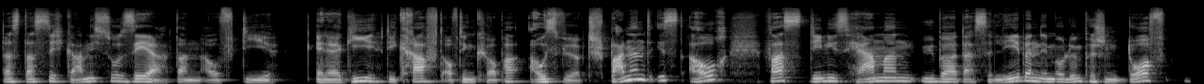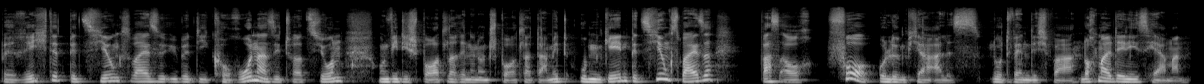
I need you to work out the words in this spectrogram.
dass das sich gar nicht so sehr dann auf die Energie, die Kraft auf den Körper auswirkt. Spannend ist auch, was Denis Hermann über das Leben im olympischen Dorf berichtet, beziehungsweise über die Corona-Situation und wie die Sportlerinnen und Sportler damit umgehen, beziehungsweise was auch vor Olympia alles notwendig war. Nochmal Denis Hermann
